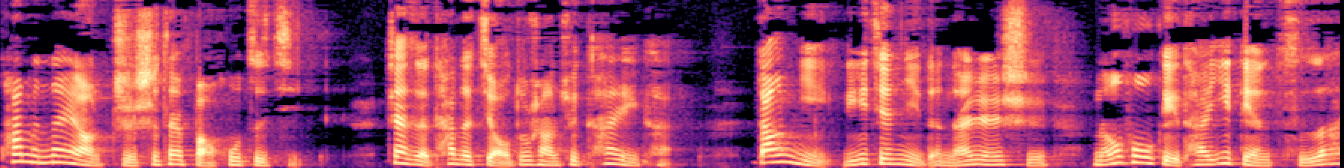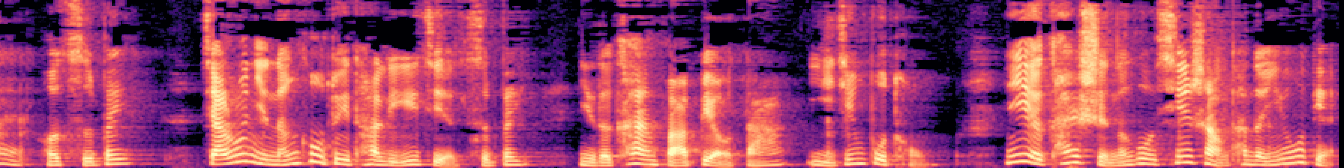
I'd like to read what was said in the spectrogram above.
他们那样只是在保护自己。站在他的角度上去看一看。”当你理解你的男人时，能否给他一点慈爱和慈悲？假如你能够对他理解、慈悲，你的看法、表达已经不同，你也开始能够欣赏他的优点。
